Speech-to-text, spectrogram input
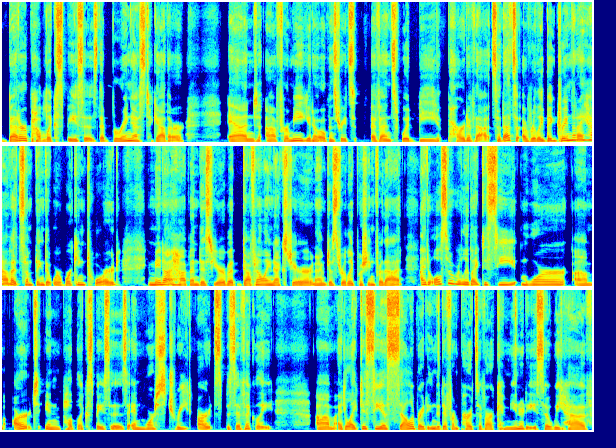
better public spaces that bring us together. And uh, for me, you know, Open Streets events would be part of that. So that's a really big dream that I have. It's something that we're working toward. It may not happen this year, but definitely next year. And I'm just really pushing for that. I'd also really like to see more um, art in public spaces and more street art specifically. Um, I'd like to see us celebrating the different parts of our community. So we have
